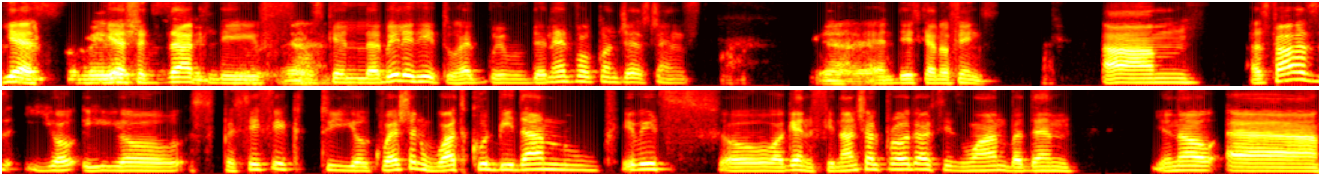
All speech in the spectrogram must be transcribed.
Yes, right, I mean, yes, exactly. yeah. For scalability to help with the network congestions. Yeah, yeah. and these kind of things. Um, as far as your your specific to your question, what could be done if it's so again, financial products is one, but then you know, uh,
